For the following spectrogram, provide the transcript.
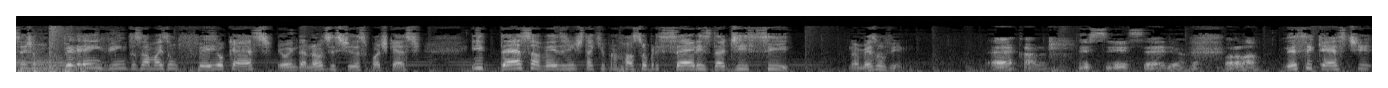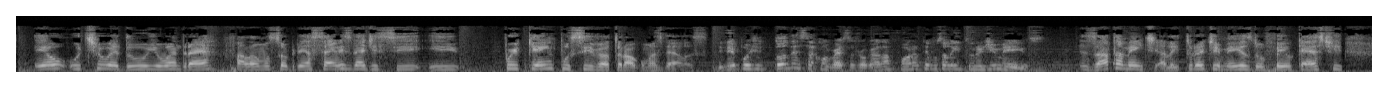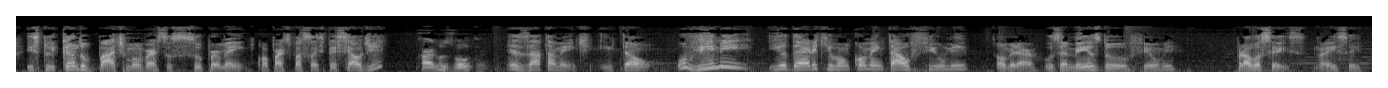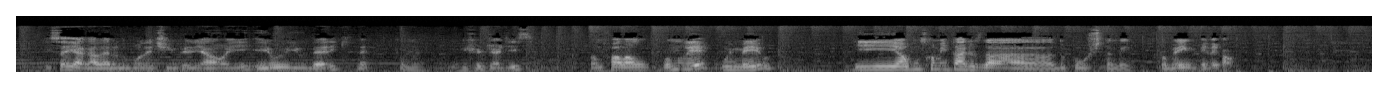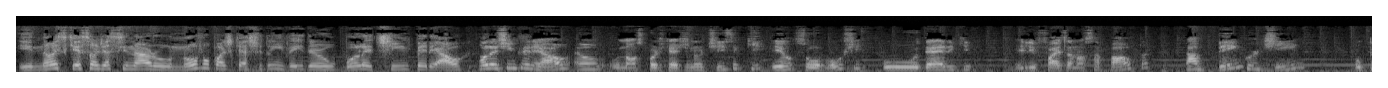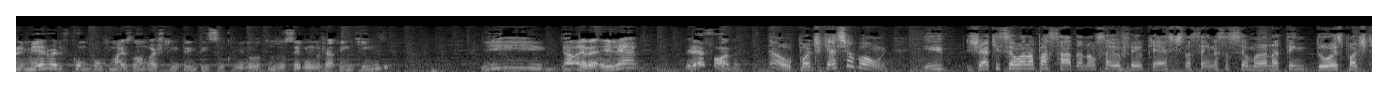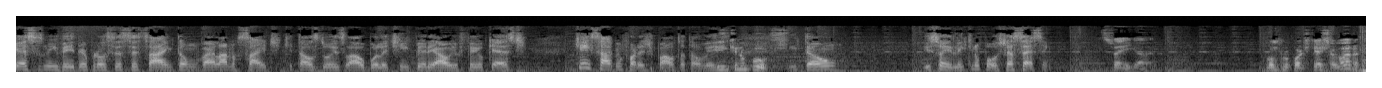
sejam bem-vindos a mais um Failcast. Eu ainda não desisti desse podcast. E dessa vez a gente tá aqui pra falar sobre séries da DC. Não é mesmo, Vini? É, cara. DC, série, né? Bora lá. Nesse cast, eu, o tio Edu e o André falamos sobre as séries da DC e por que é impossível aturar algumas delas. E depois de toda essa conversa jogada fora, temos a leitura de e-mails. Exatamente, a leitura de e-mails do Failcast explicando Batman vs Superman, com a participação especial de Carlos Volter. Exatamente. Então, o Vini e o Derek vão comentar o filme, ou melhor, os e-mails do filme para vocês, não é isso aí? Isso aí, a galera do Boletim Imperial aí, eu e o Derek, né? Como o Richard já disse. Vamos falar um, vamos ler o e-mail e alguns comentários da, do post também. Ficou bem, bem legal. E não esqueçam de assinar o novo podcast do Invader, o Boletim Imperial. Boletim Imperial é o, nosso podcast de notícia que eu sou o host, o Derek ele faz a nossa pauta, tá bem curtinho. O primeiro ele ficou um pouco mais longo, acho que em 35 minutos, o segundo já tem 15. E galera, ele é ele é foda. Não, o podcast é bom. E já que semana passada não saiu o Feocast, tá saindo essa semana, tem dois podcasts no Invader para você acessar, então vai lá no site que tá os dois lá, o Boletim Imperial e o Feocast. Quem sabe um fora de pauta, talvez. Link no post. Então, isso aí, link no post, acessem. Isso aí, galera. Vamos pro podcast agora?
